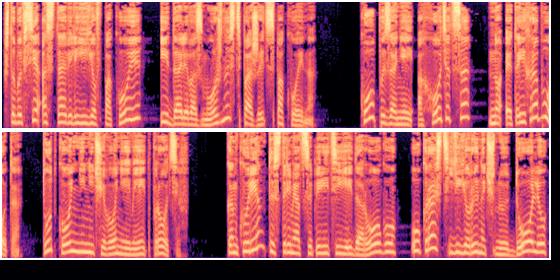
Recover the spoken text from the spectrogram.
чтобы все оставили ее в покое и дали возможность пожить спокойно. Копы за ней охотятся, но это их работа. Тут Конни ничего не имеет против. Конкуренты стремятся перейти ей дорогу, украсть ее рыночную долю,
